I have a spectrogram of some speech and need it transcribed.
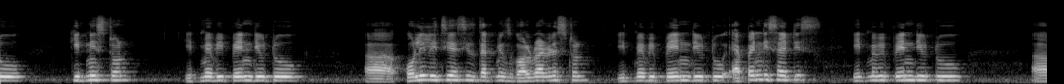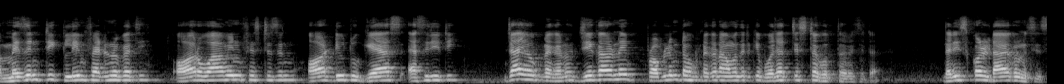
to kidney stone it may be pain due to cholelithiasis that means gallbladder stone it may be pain due to appendicitis it may be pain due to mesenteric lymphadenopathy or worm infestation or due to gas acidity যাই হোক না কেন, যে কারণে প্রবলেমটা হোক না কেন, আমাদেরকে বোঝার চেষ্টা করতে হবে সেটা। দ্যাট ইজ কল্ড ডায়াগনোসিস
